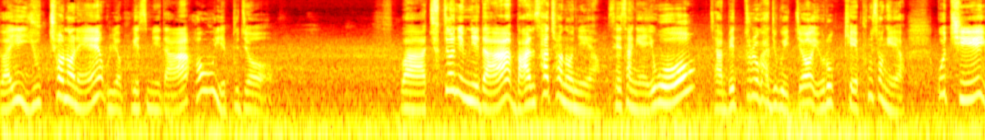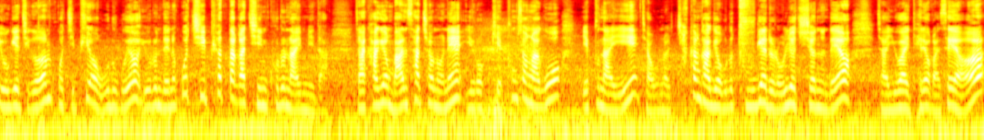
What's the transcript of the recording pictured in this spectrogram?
이 아이 6,000원에 올려보겠습니다. 어우, 예쁘죠? 와 축전입니다. 14,000원이에요. 세상에 요거. 자 맷두를 가지고 있죠? 요렇게 풍성해요. 꽃이 요게 지금 꽃이 피어 오르고요. 요런 데는 꽃이 폈다가 진 그런 아이입니다. 자 가격 14,000원에 이렇게 풍성하고 예쁜 아이. 자 오늘 착한 가격으로 두 개를 올려주셨는데요. 자 요 아이 데려가세요.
